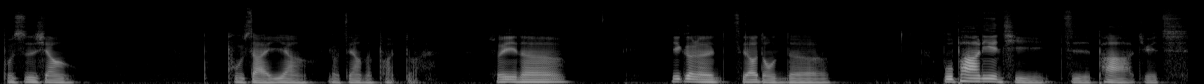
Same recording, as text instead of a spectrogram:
不是像。菩萨一样有这样的判断，所以呢，一个人只要懂得不怕念起，只怕觉迟。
